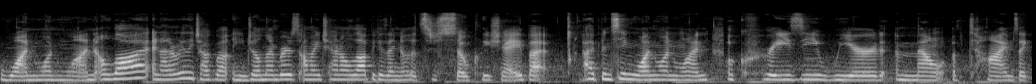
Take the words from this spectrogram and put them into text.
111 a lot and i don't really talk about angel numbers on my channel a lot because i know that's just so cliche but I've been seeing 111 a crazy weird amount of times, like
